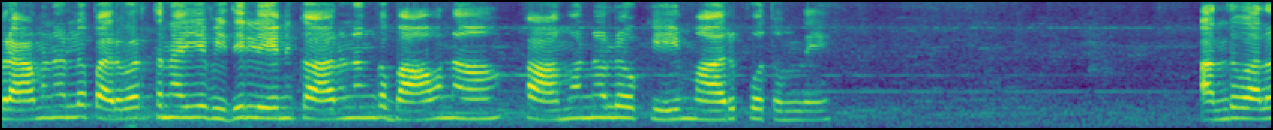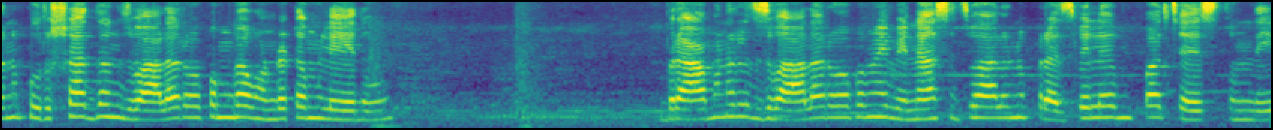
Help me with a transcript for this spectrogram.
బ్రాహ్మణుల్లో పరివర్తన అయ్యే విధి లేని కారణంగా భావన కామనలోకి మారిపోతుంది. అందువలన పురుషార్థం జ్వాల రూపంగా ఉండటం లేదు. బ్రాహ్మణుల జ్వాల రూపమే వినాశ జ్వాలను ప్రజ్వలింప చేస్తుంది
